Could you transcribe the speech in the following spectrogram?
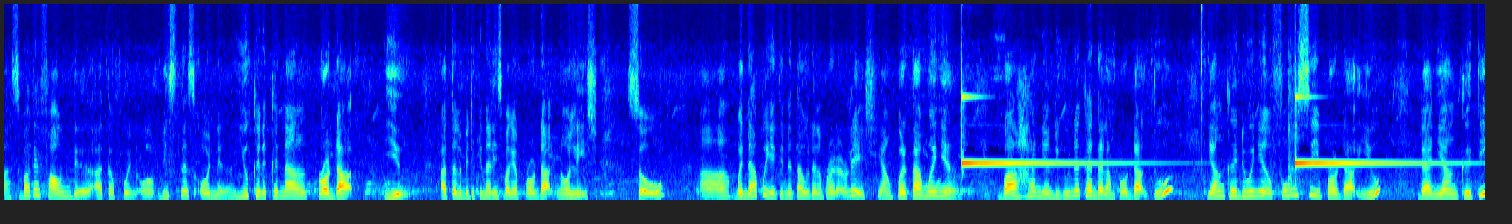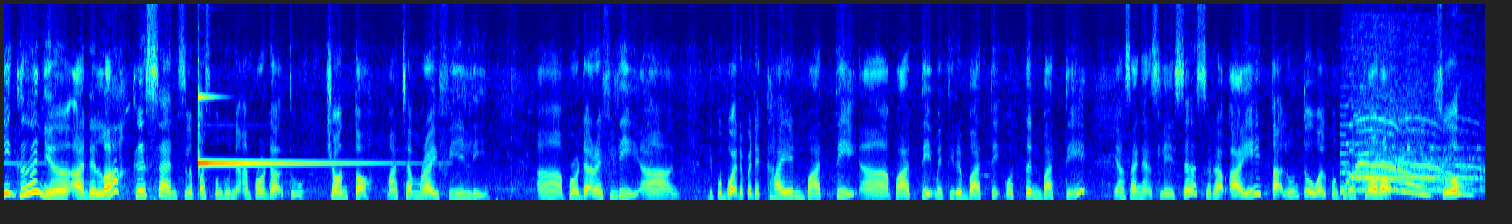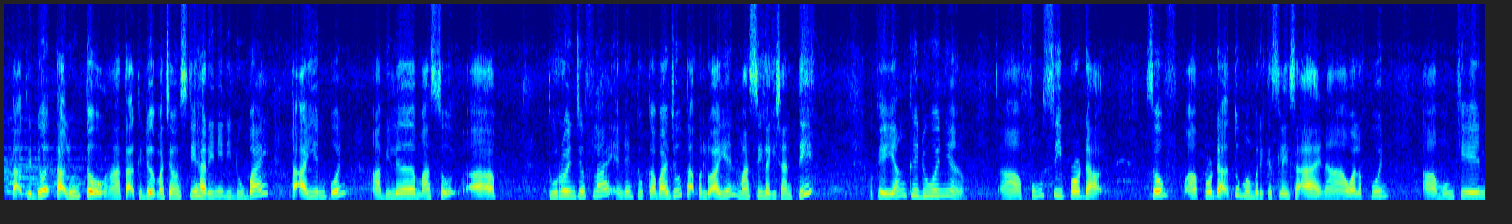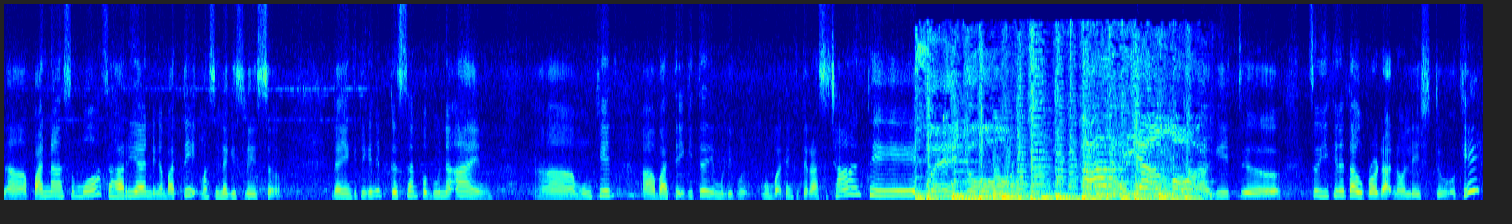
uh, sebagai founder ataupun business owner, you kena kenal produk you atau lebih dikenali sebagai product knowledge. So, uh, benda apa yang kena tahu dalam product knowledge? Yang pertamanya, bahan yang digunakan dalam produk tu. Yang keduanya, fungsi produk you. Dan yang ketiganya adalah kesan selepas penggunaan produk tu. Contoh, macam Raifili. Ah, produk Raifili. Ah, diperbuat daripada kain batik. Ah, batik, material batik, cotton batik yang sangat selesa, serap air, tak luntur walaupun kena klorok. So, tak kedut, tak luntur. Ha, tak kedut. Macam mesti hari ni di Dubai, tak iron pun. Ha, bila masuk, uh, turun je fly and then tukar baju, tak perlu iron, masih lagi cantik. Okey, yang keduanya, uh, fungsi produk. So, uh, produk tu memberi keselesaan. Uh, walaupun uh, mungkin uh, panas semua seharian dengan batik masih lagi selesa. Dan yang ketiganya kesan penggunaan. Uh, mungkin uh, batik kita yang boleh membuatkan kita rasa cantik. Uh, gitu. So you kena tahu produk knowledge tu, okay?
